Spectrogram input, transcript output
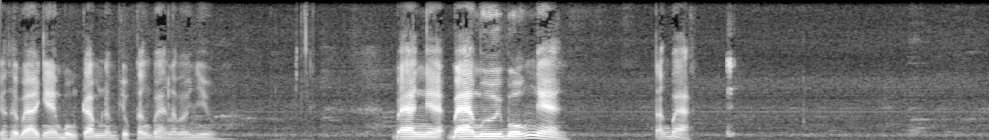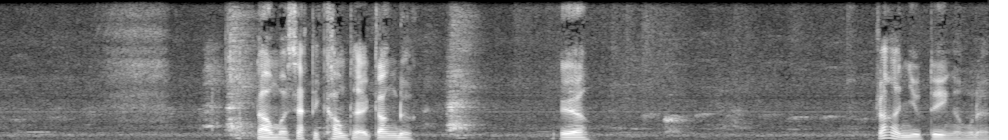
Có thể 3.450 tấn vàng là bao nhiêu? 34.000 tấn bạc. Đồng và sắt thì không thể cân được. Yeah. Rất là nhiều tiền không để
